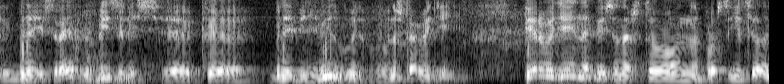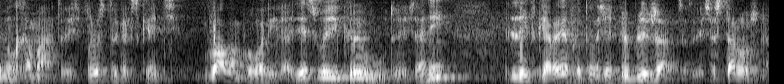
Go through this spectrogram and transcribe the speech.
Бне Израиль приблизились э, к Бне Бенямин на второй день. Первый день написано, что он просто Ецел и Мелхама, то есть просто, как сказать, валом повалили. А здесь вы крыву, то есть они литкареф, это начать приближаться, то есть осторожно.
